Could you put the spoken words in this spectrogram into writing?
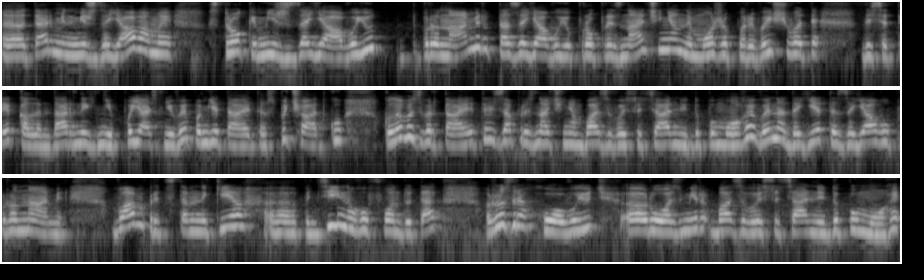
е, термін між заявами, строки між заявою про намір та заявою про призначення не може перевищувати 10 календарних днів. Пояснюю, ви пам'ятаєте, спочатку, коли ви звертаєтесь за призначенням базової соціальної допомоги, ви надаєте заяву про намір. Вам представники е, пенсійного фонду так, розраховують е, розмір базової соціальної допомоги.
